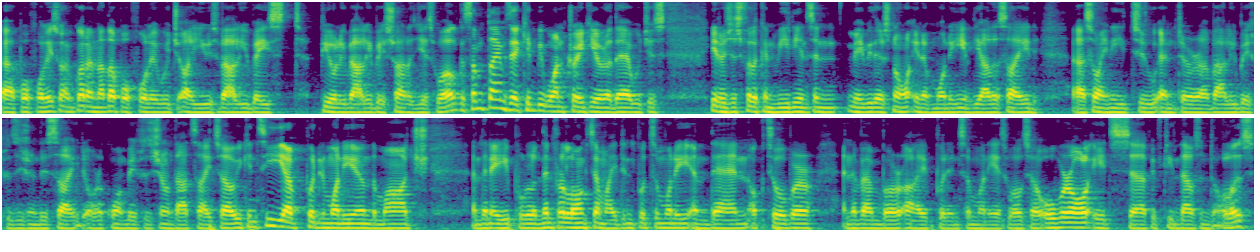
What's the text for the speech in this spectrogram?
uh, portfolio. So i've got another portfolio which i use value based purely value based strategy as well. Because sometimes there can be one trade here or there which is you know just for the convenience and maybe there's not enough money in the other side uh, so i need to enter a value based position on this side or a quant based position on that side. So you can see i've put in money on the march and then april and then for a long time i didn't put some money and then october and november i put in some money as well. So overall it's uh, $15000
